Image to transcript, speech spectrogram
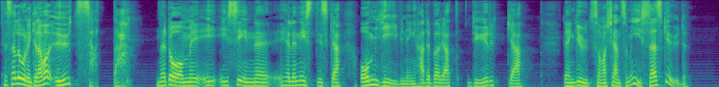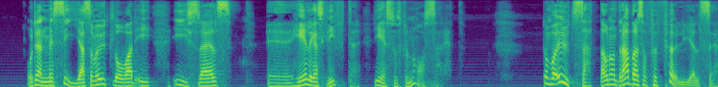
Thessalonikerna var utsatta när de i, i sin eh, hellenistiska omgivning hade börjat dyrka den Gud som var känd som Israels Gud. Och den Messias som var utlovad i Israels eh, heliga skrifter, Jesus från Nasaret. De var utsatta och de drabbades av förföljelse.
